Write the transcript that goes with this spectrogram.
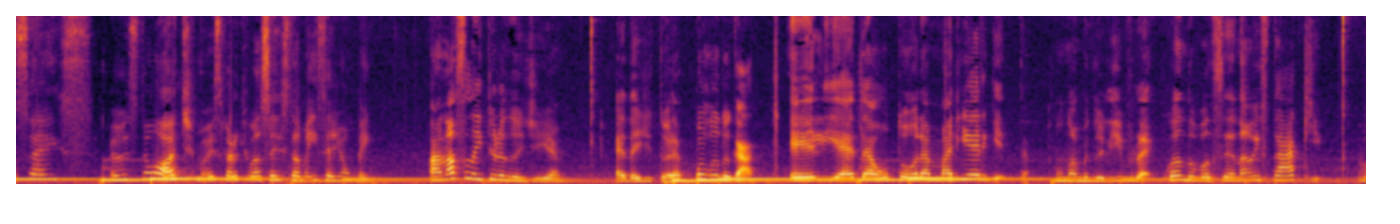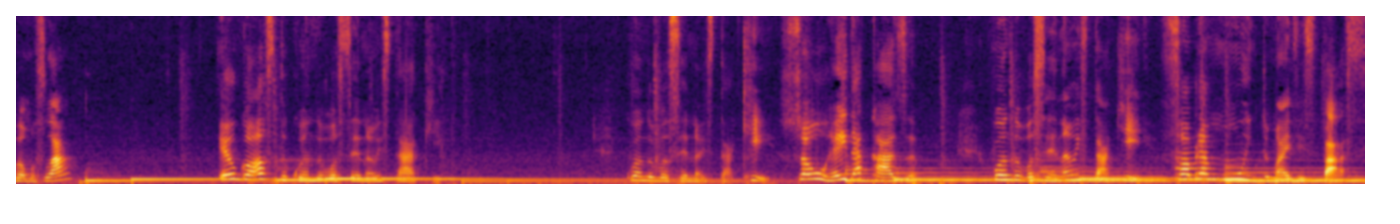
vocês? Eu estou ótima, eu espero que vocês também sejam bem. A nossa leitura do dia é da editora Pulo do Gato. Ele é da autora Maria Ergueta. O nome do livro é Quando Você Não Está Aqui. Vamos lá? Eu gosto quando você não está aqui. Quando você não está aqui, sou o rei da casa. Quando você não está aqui, sobra muito mais espaço.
